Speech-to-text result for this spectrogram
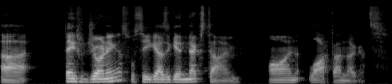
Uh, thanks for joining us. We'll see you guys again next time on Locked On Nuggets.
